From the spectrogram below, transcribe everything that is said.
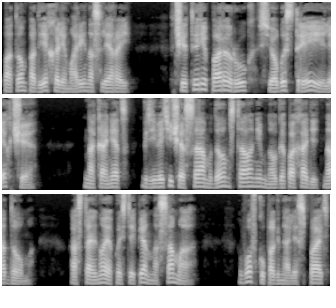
Потом подъехали Марина с Лерой. Четыре пары рук все быстрее и легче. Наконец, к девяти часам дом стал немного походить на дом. Остальное постепенно сама. Вовку погнали спать,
